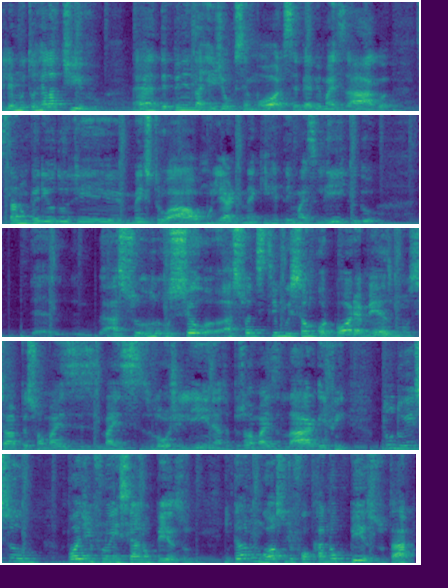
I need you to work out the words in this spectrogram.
ele é muito relativo. Né? Dependendo da região que você mora, você bebe mais água, está num período de menstrual, mulher né, que retém mais líquido, é, a, su, o seu, a sua distribuição corpórea mesmo, se é uma pessoa mais, mais longilínea, se é uma pessoa mais larga, enfim, tudo isso pode influenciar no peso. Então eu não gosto de focar no peso, tá?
